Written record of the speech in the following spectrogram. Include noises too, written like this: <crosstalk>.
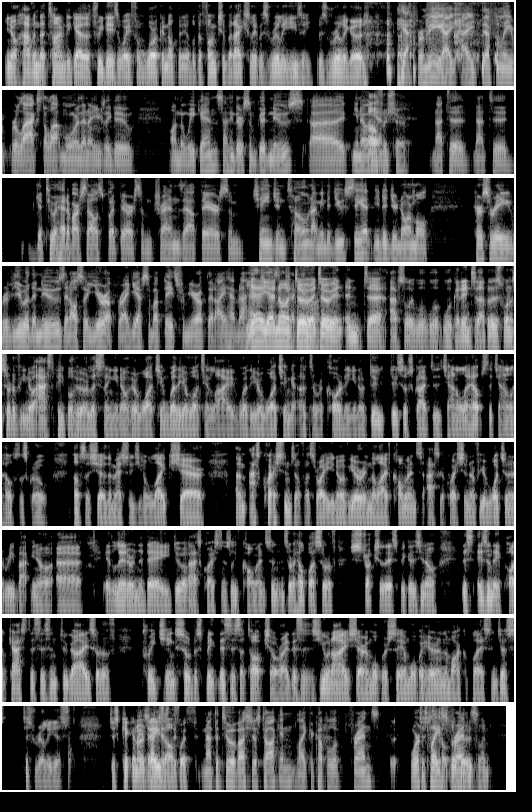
you know, having that time together three days away from work and not being able to function. But actually, it was really easy. It was really good. yeah, <laughs> for me, I, I definitely relaxed a lot more than I usually do on the weekends. I think there was some good news. Uh, you know, again, oh, for sure. Not to not to get too ahead of ourselves, but there are some trends out there, some change in tone. I mean, did you see it? You did your normal cursory review of the news and also Europe, right? You have some updates from Europe that I have not. yeah, yeah, no, I do, I do, and, and uh, absolutely, we'll, we'll, we'll get into that. But I just want to sort of you know ask the people who are listening, you know, who are watching, whether you're watching live, whether you're watching as a recording, you know, do do subscribe to the channel. It helps the channel, helps us grow, helps us share the message. You know, like, share, um, ask questions of us, right? You know, if you're in the live comments, ask a question, or if you're watching it read back, you know, uh, it later in the day, do ask questions, leave comments, and, and, sort of help us sort of structure this because you know this isn't a podcast. This isn't two guys sort of preaching, so to speak. This is a talk show, right? This is you and I sharing what we're seeing, what we're hearing in the marketplace, and just just really just just kicking our days off the, with not the two of us just talking, like a couple of friends, uh, workplace friends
